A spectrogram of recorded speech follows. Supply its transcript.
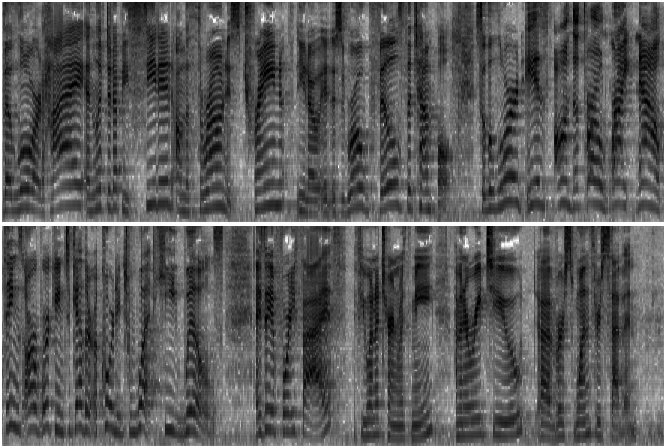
the Lord high and lifted up, he's seated on the throne, his train, you know, his robe fills the temple. So the Lord is on the throne right now. Things are working together according to what he wills. Isaiah 45, if you want to turn with me, I'm going to read to you uh, verse 1 through 7.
